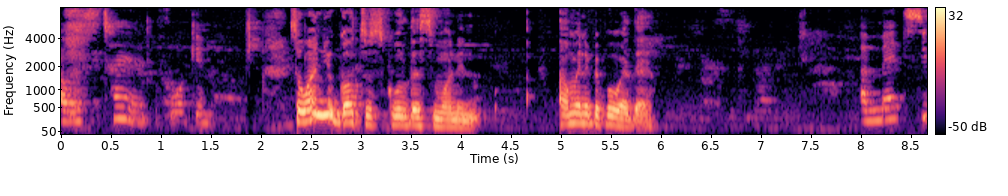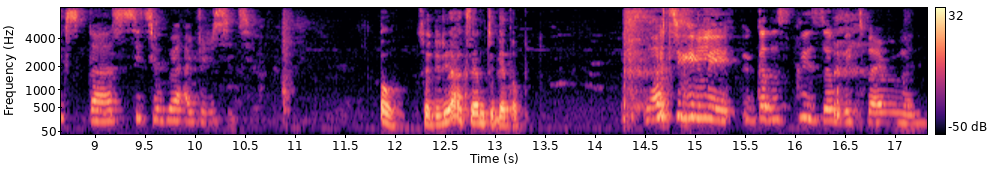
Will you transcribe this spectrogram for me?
I was tired of walking. So when you got to school this morning, how many people were there? I met six girls sitting where I usually sit. Oh, so did you ask them to get up? Not really, because the school is so big for everyone.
